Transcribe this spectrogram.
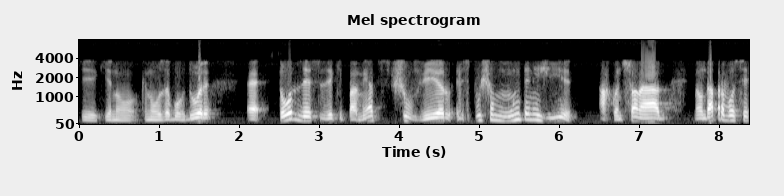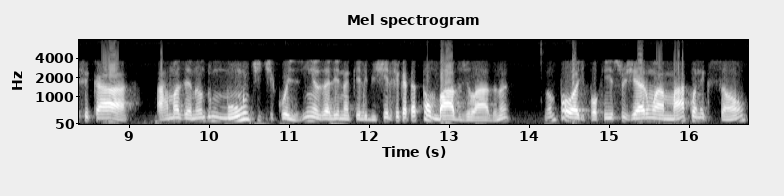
que, que, não, que não usa gordura é, todos esses equipamentos, chuveiro, eles puxam muita energia, ar-condicionado. Não dá para você ficar armazenando um monte de coisinhas ali naquele bichinho, ele fica até tombado de lado, né? Não pode, porque isso gera uma má conexão.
